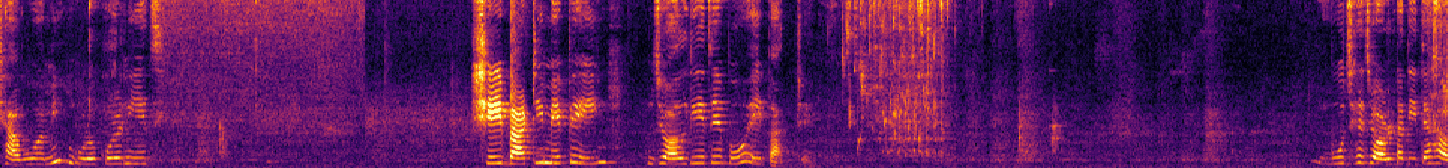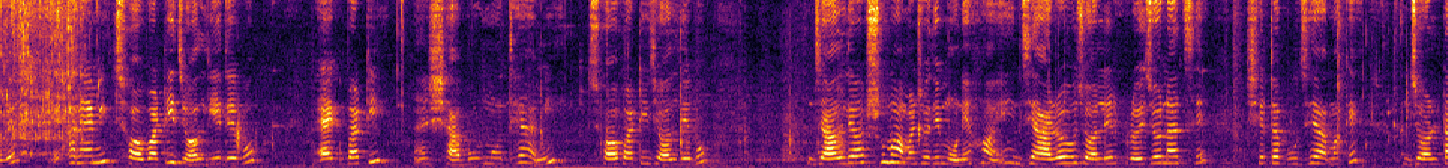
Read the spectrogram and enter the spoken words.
সাবু আমি গুঁড়ো করে নিয়েছি। সেই বাটি মেপেই জল দিয়ে দেব এই পাত্রে। বুঝে জলটা দিতে হবে। এখানে আমি ছ বাটি জল দিয়ে দেব। এক বাটি সাবুর মধ্যে আমি ছ বাটি জল দেব। জাল দেওয়ার সময় আমার যদি মনে হয় যে আরও জলের প্রয়োজন আছে, সেটা বুঝে আমাকে জলটা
